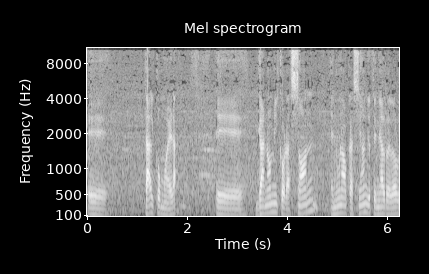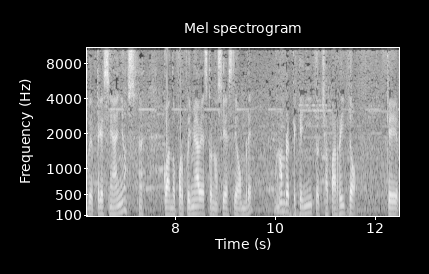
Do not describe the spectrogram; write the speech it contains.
eh, tal como era. Eh, ganó mi corazón en una ocasión, yo tenía alrededor de 13 años, cuando por primera vez conocí a este hombre, un hombre pequeñito, chaparrito, que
